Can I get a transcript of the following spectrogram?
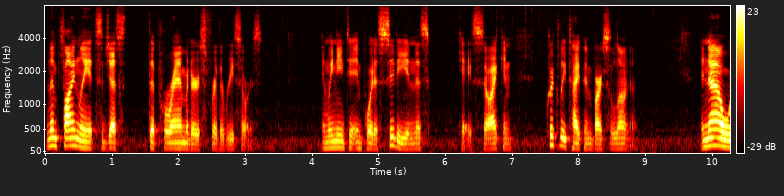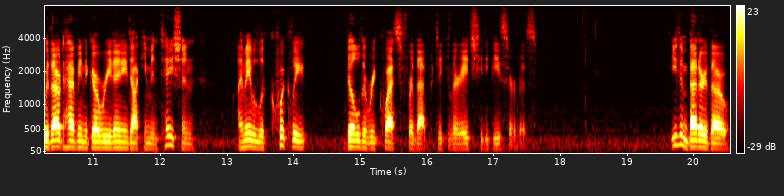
And then finally, it suggests the parameters for the resource. And we need to import a city in this case. So I can quickly type in Barcelona. And now, without having to go read any documentation, I'm able to quickly build a request for that particular HTTP service. Even better, though,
